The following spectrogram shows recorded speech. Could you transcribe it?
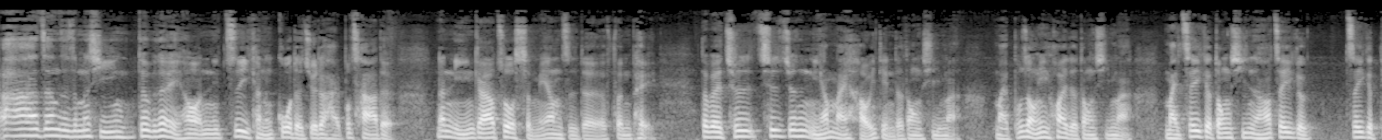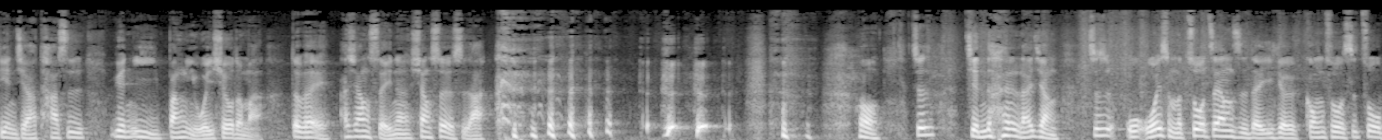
啊这样子怎么行，对不对哈？你自己可能过得觉得还不差的，那你应该要做什么样子的分配，对不对？其实其实就是你要买好一点的东西嘛，买不容易坏的东西嘛，买这个东西，然后这一个这一个店家他是愿意帮你维修的嘛，对不对？啊像谁呢？像设施啊。哦，就是简单的来讲，就是我我为什么做这样子的一个工作是做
